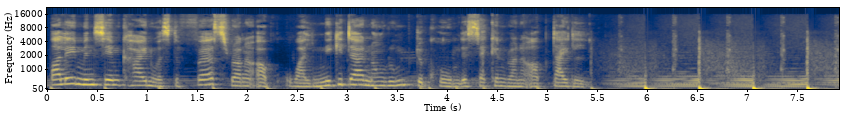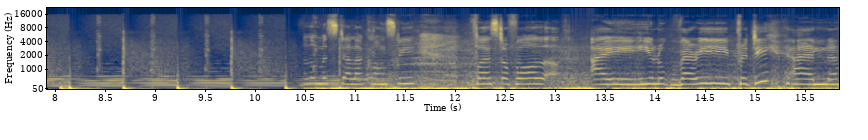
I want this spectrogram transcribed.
Palei Mynsiem Chyne was the first runner-up, while Nikita Nongrum took home the second runner-up title. Hello, Miss Stella Kongsley. First of all, I you look very pretty, and uh,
